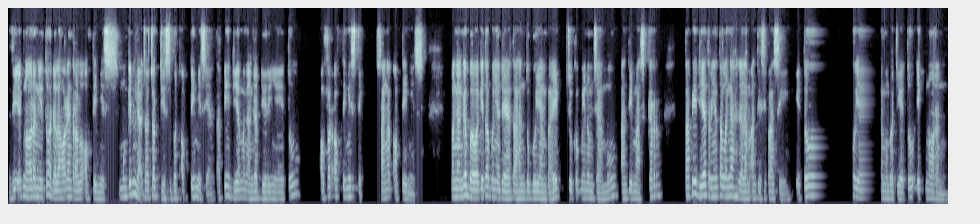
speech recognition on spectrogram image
The ignorant itu adalah orang yang terlalu optimis. Mungkin nggak cocok disebut optimis ya, tapi dia menganggap dirinya itu over optimistic, sangat optimis menganggap bahwa kita punya daya tahan tubuh yang baik, cukup minum jamu, anti masker, tapi dia ternyata lengah dalam antisipasi. Itu yang membuat dia itu ignorant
